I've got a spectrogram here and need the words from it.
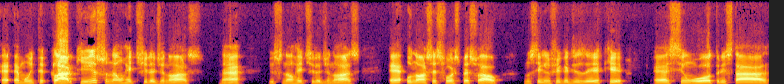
é, é muito. Claro que isso não retira de nós, né? Isso não retira de nós é o nosso esforço pessoal. Não significa dizer que é, se um outro está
